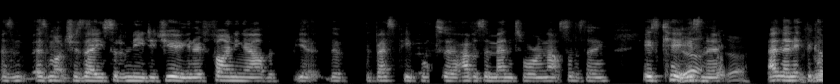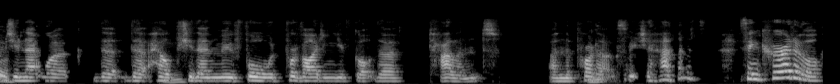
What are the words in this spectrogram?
as as much as they sort of needed you you know finding out the you know the the best people to have as a mentor and that sort of thing is key Yeah, isn't it yeah, and then it becomes sure. your network that that helps Mhm. you then move forward providing you've got the talent and the products which you had it's incredible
